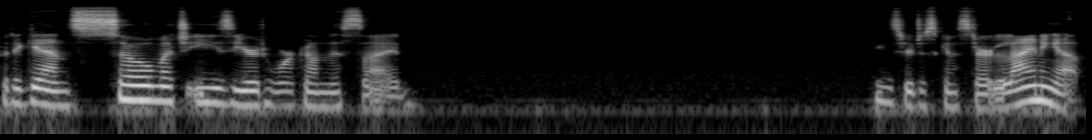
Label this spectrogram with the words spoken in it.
But again, so much easier to work on this side. Things are just going to start lining up.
